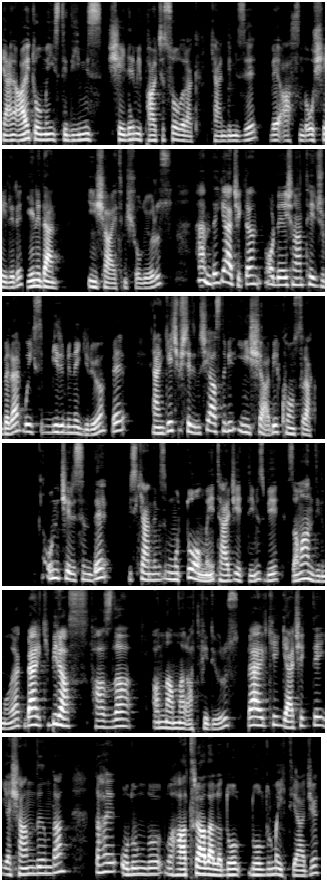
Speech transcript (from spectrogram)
yani ait olmayı istediğimiz şeylerin bir parçası olarak kendimizi ve aslında o şeyleri yeniden inşa etmiş oluyoruz. Hem de gerçekten orada yaşanan tecrübeler bu ikisi birbirine giriyor ve yani geçmiş dediğimiz şey aslında bir inşa, bir konstrakt. Onun içerisinde biz kendimizi mutlu olmayı tercih ettiğimiz bir zaman dilimi olarak belki biraz fazla anlamlar atfediyoruz. Belki gerçekte yaşandığından daha olumlu hatıralarla doldurma ihtiyacı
